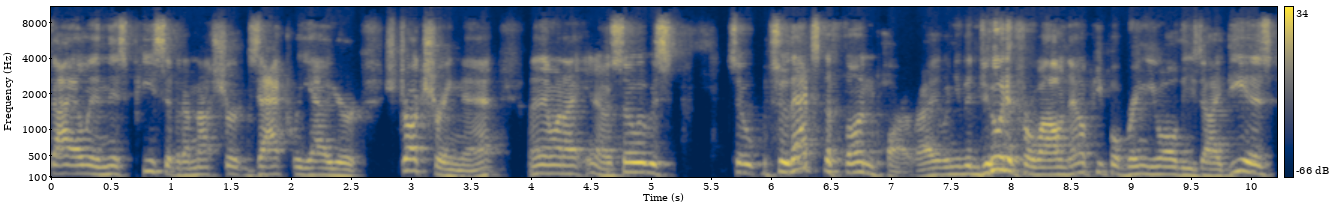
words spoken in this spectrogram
dial in this piece of it. I'm not sure exactly how you're structuring that. And then when I, you know, so it was so so that's the fun part right? When you've been doing it for a while now people bring you all these ideas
